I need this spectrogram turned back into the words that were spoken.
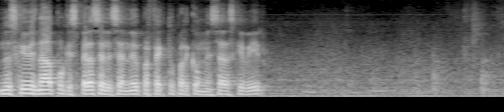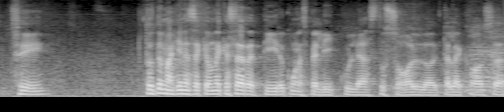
no escribes nada porque esperas el escenario perfecto para comenzar a escribir. Sí. Tú te imaginas acá una casa de retiro con las películas, tú solo y toda la cosa.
